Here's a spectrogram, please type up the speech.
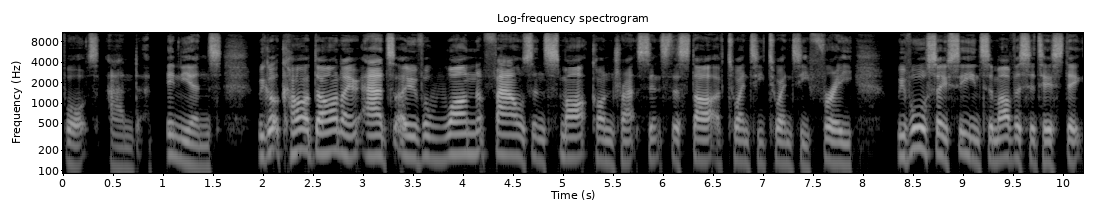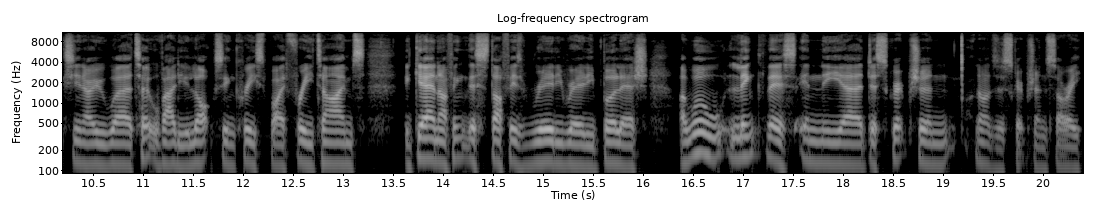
thoughts and opinions. We got Cardano adds over 1,000 smart contracts since the start of 2023. We've also seen some other statistics, you know, where total value locks increased by three times. Again, I think this stuff is really, really bullish. I will link this in the uh, description, not description, sorry,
